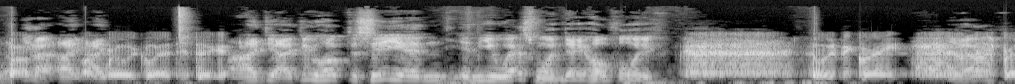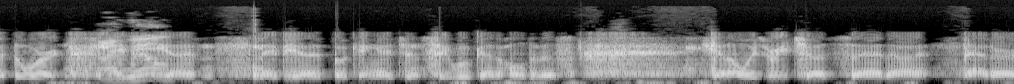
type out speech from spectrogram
Well, you know, I, I'm really glad you dig it. I do, I do hope to see you in, in the U.S. one day, hopefully. It would be great. Yeah. Spread the word. I maybe, will. Uh, maybe a booking agency will get a hold of us. You can always reach us at uh, at our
